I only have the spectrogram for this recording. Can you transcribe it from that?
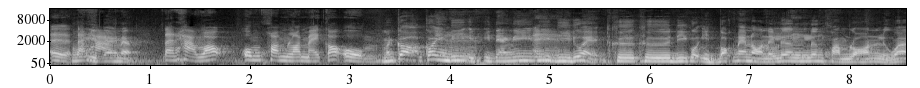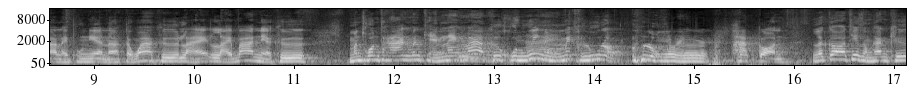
เออเพราะแต่ว่าอิฐถาแดมงเนี่ยแต่ถามว่าอมความร้อนไหมก็อม มันก็ก็ยังดีอิฐอิฐแดงนี่นี่เออดีด้วย คือคือดีกว่าอิฐบล็อกแน่นอนในเรื่องเออเรื่องความร้อนหรือว่าอะไรพวกเนี้ยนะแต่ว่าคือหลายหลายบ้านเนี่ยคือ มันทนทานมันแข็งแรงมากอืมคือคุณใช่วิ่งเนี่ยมันไม่ทะลุหรอกลงหักก่อน แล้วก็ที่สำคัญคือ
